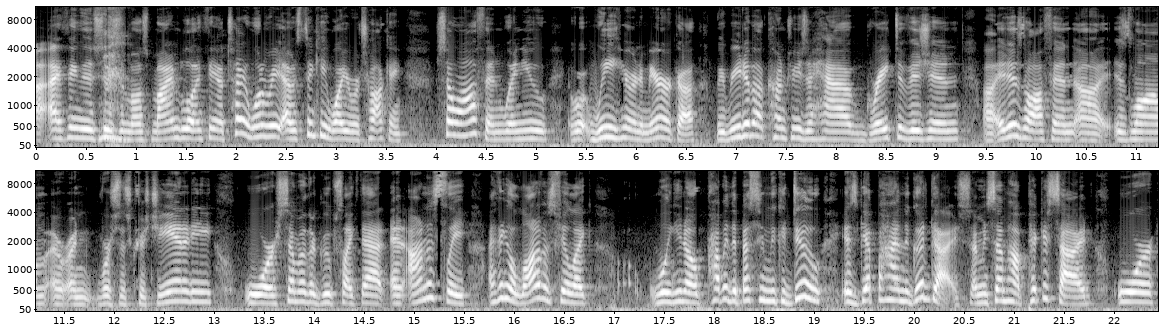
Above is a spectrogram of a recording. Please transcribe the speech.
I think this is the most mind-blowing thing. I'll tell you one. Re- I was thinking while you were talking. So often, when you, we here in America, we read about countries that have great division. Uh, it is often uh, Islam versus Christianity, or some other groups like that. And honestly, I think a lot of us feel like, well, you know, probably the best thing we could do is get behind the good guys. I mean, somehow pick a side or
